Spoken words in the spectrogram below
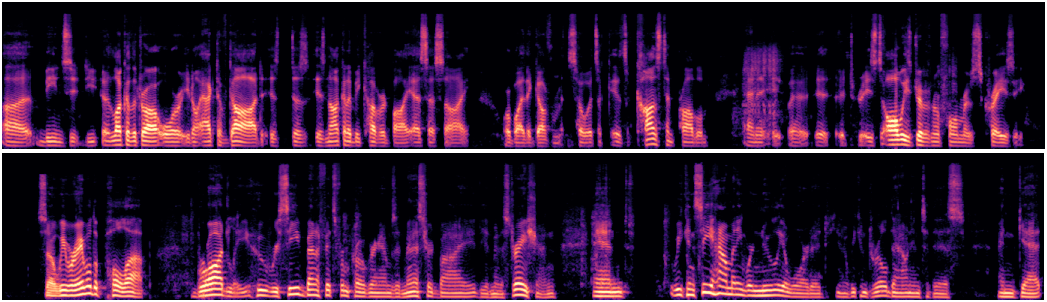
Uh, means you, uh, luck of the draw or you know act of God is does is not going to be covered by SSI or by the government. So it's a it's a constant problem and it, it, uh, it, it's always driven reformers crazy. So we were able to pull up broadly who received benefits from programs administered by the administration, and we can see how many were newly awarded. You know, we can drill down into this and get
